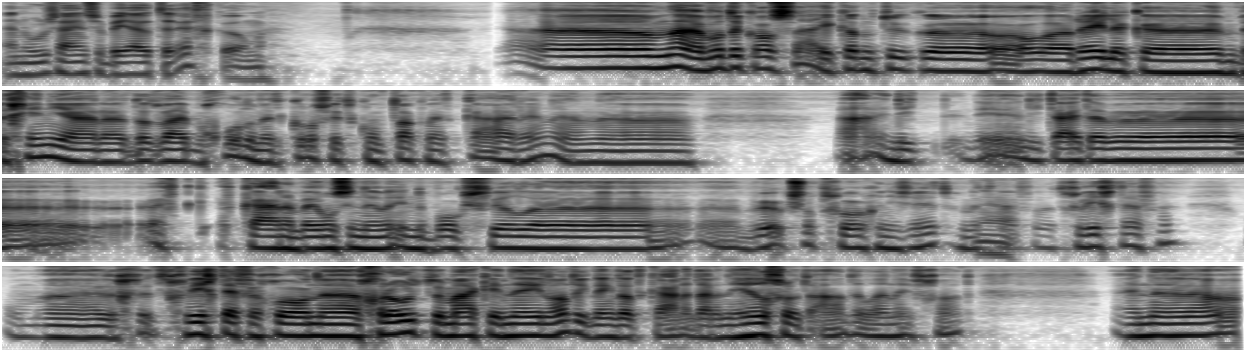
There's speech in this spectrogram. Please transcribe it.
En hoe zijn ze bij jou terechtgekomen? Ehm, nou, wat ik al zei, ik had natuurlijk eh, al redelijk eh, in het beginjaren dat wij begonnen met CrossFit contact met Karen. En eh, ja, in, die, in, die, tijd hebben we, heeft Karen bij ons in de, in de box veel workshops georganiseerd met Ja. van het gewichtheffen. Om het gewichtheffen gewoon groter te maken in Nederland. Ik denk dat Karen daar een heel groot aandeel aan heeft gehad. En eh,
